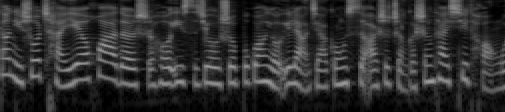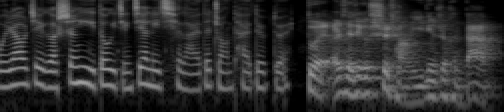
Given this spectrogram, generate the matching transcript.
当你说产业化的时候，意思就是说不光有一两家公司，而是整个生态系统围绕这个生意都已经建立起来的状态，对不对？对，而且这个市场一定是很大的。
